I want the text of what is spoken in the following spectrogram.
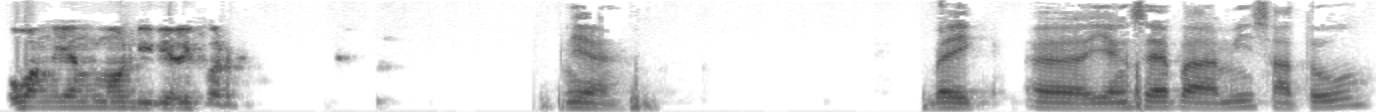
uang yang mau di deliver. Iya. Baik, eh, yang saya pahami satu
